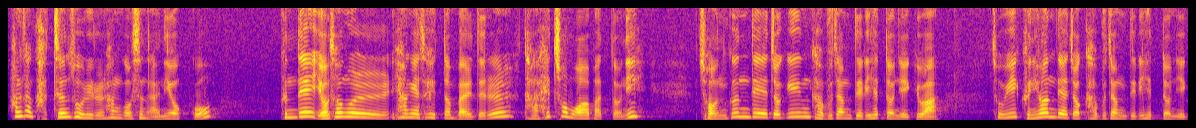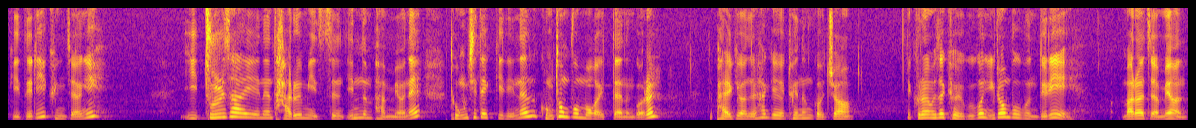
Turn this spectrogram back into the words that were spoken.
항상 같은 소리를 한 것은 아니었고 근데 여성을 향해서 했던 말들을 다 헤쳐 모아 봤더니 전근대적인 가부장들이 했던 얘기와 소위 근현대적 가부장들이 했던 얘기들이 굉장히 이 둘 사이에는 다름이 있, 있는 반면에 동시대끼리는 공통분모가 있다는 것을 발견을 하게 되는 거죠. 그러면서 결국은 이런 부분들이 말하자면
